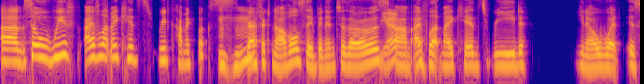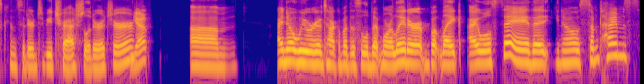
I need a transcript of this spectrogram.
Um, so we've, I've let my kids read comic books, Mhm. graphic novels. They've been into those. Yep. Um, I've let my kids read, you know, what is considered to be trash literature. Yep. Um, I know we were going to talk about this a little bit more later, but like, I will say that, you know, sometimes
